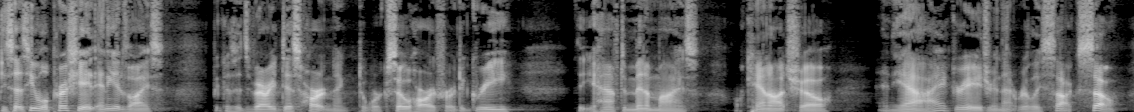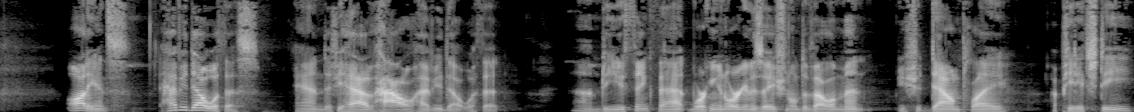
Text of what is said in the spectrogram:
He says he will appreciate any advice because it's very disheartening to work so hard for a degree that you have to minimize or cannot show. And yeah, I agree, Adrian, that really sucks. So, audience, have you dealt with this? And if you have, how have you dealt with it? Um, do you think that working in organizational development, you should downplay a PhD?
